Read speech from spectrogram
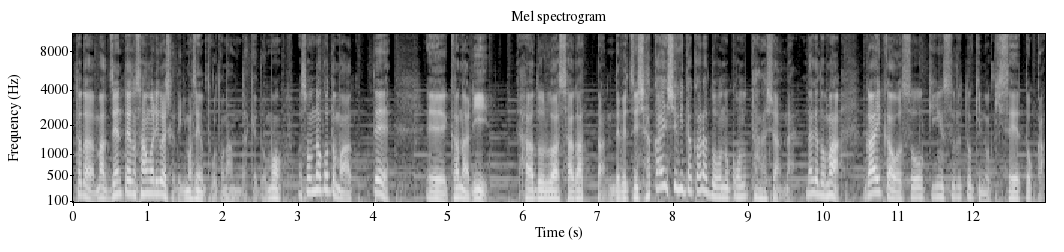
ただまあ全体の3割ぐらいしかできませんよってことなんだけどもそんなこともあって、えー、かなりハードルは下がったんで別に社会主義だからどうのこうのって話はない。だけどまあ外貨を送金する時の規制とか、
